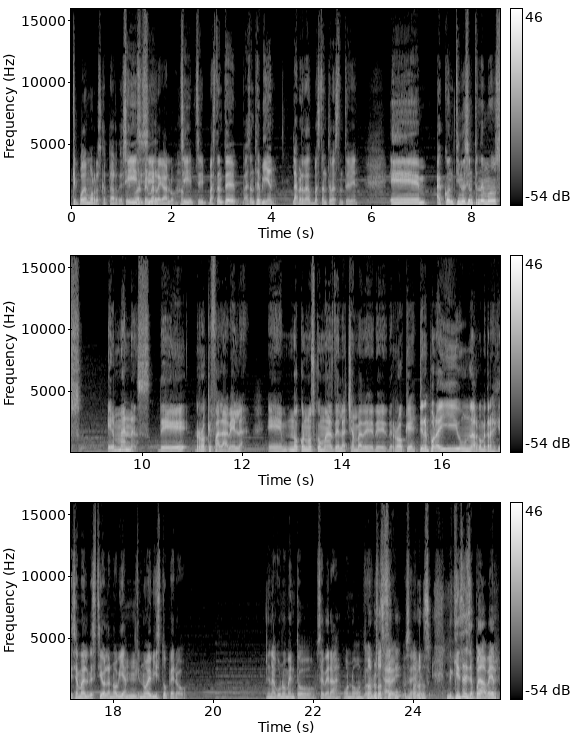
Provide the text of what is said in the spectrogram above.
que podemos rescatar de este, Sí, ¿no? sí, El primer sí. regalo. Ajá. Sí, sí, bastante, bastante bien. La verdad, bastante, bastante bien. Eh, a continuación tenemos Hermanas de Roque Falabella. Eh, no conozco más de la chamba de, de- de Roque. Tiene por ahí un largometraje que se llama El vestido de la novia, que no he visto, pero en algún momento se verá o no. No lo sé. sabe, no no lo sé. Quién sabe si se pueda ver.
